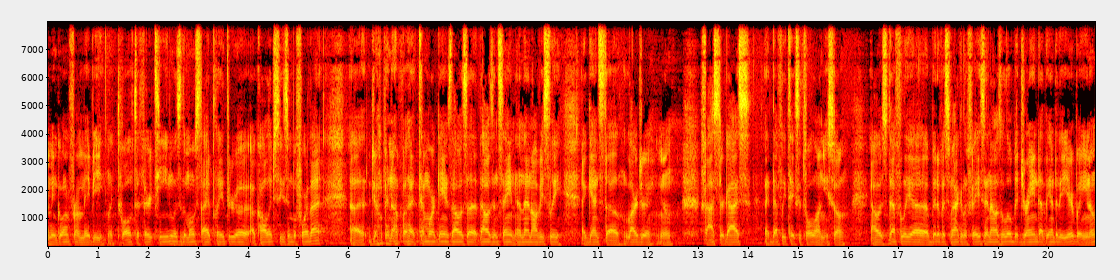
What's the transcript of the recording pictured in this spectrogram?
I mean, going from maybe like 12 to 13 was the most I had played through a, a college season before that. Uh, jumping up uh, 10 more games, that was uh, that was insane. And then obviously against uh, larger, you know, faster guys, it definitely takes a toll on you. So I was definitely a, a, bit of a smack in the face, and I was a little bit drained at the end of the year. But you know,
